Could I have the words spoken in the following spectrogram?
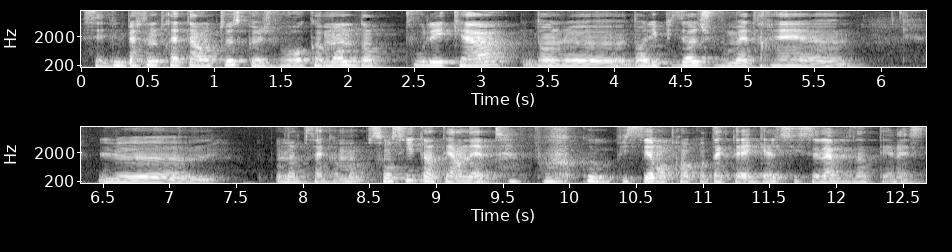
C'est une personne très talentueuse que je vous recommande dans tous les cas. Dans, le, dans l'épisode, je vous mettrai euh, le... On appelle ça comment? Son site internet pour que vous puissiez rentrer en contact avec elle si cela vous intéresse.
